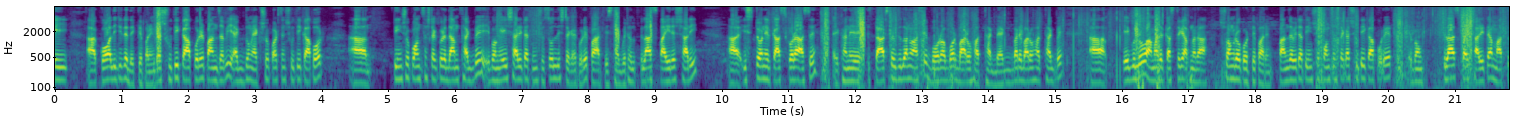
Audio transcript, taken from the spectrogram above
এই কোয়ালিটিটা দেখতে পারেন। এটা সুতি কাপড়ের পাঞ্জাবি, একদম একশো পার্সেন্ট সুতি কাপড় তিনশো পঞ্চাশ টাকা করে দাম থাকবে এবং এই শাড়িটা তিনশো চল্লিশ টাকা করে পার পিস থাকবে। এটা হলো প্লাস পাইরের শাড়ি স্টোনের কাজ করা আছে। এখানে টার্সেল ঝুলানো আছে, বরাবর বারো হাত থাকবে, একবারে বারো হাত থাকবে। এগুলো আমাদের কাছ থেকে আপনারা সংগ্রহ করতে পারেন। পাঞ্জাবিটা তিনশো পঞ্চাশ টাকা, সুতি কাপড়ের এবং প্লাস পাই শাড়িটা মাত্র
